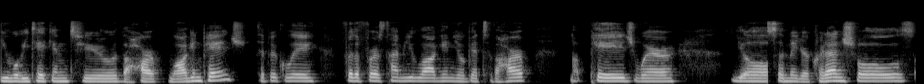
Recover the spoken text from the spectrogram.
you will be taken to the HARP login page. Typically, for the first time you log in, you'll get to the HARP uh, page where you'll submit your credentials,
